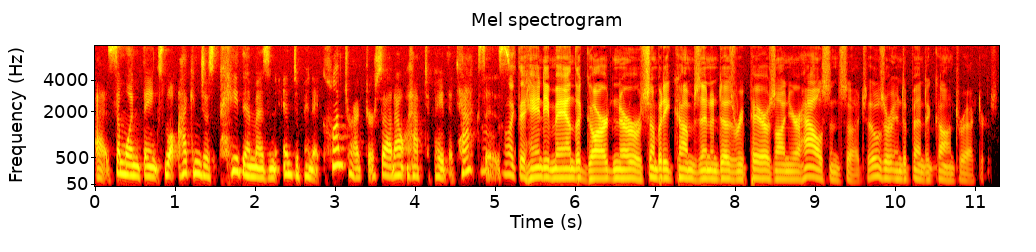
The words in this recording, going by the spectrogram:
uh, someone thinks, well, I can just pay them as an independent contractor so I don't have to pay the taxes. Like the handyman, the gardener, or somebody comes in and does repairs on your house and such. Those are independent contractors.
